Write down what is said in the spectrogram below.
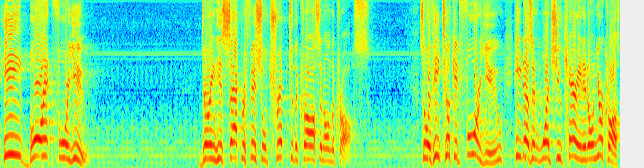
He bore it for you during his sacrificial trip to the cross and on the cross. So if he took it for you, he doesn't want you carrying it on your cross.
